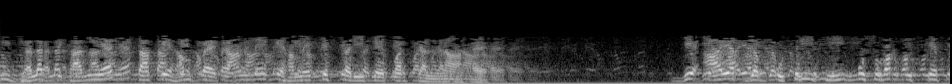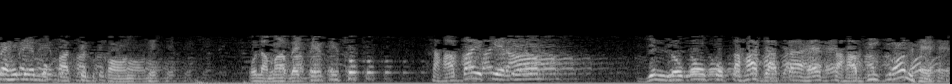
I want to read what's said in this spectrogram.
کی جھلک دکھانی ہے تاکہ ہم پہچان لیں کہ ہمیں کس طریقے پر چلنا ہے۔ یہ آیت جب اتری تھی اس وقت اس کے پہلے مخاطب کون تھے؟ علماء بیٹھے پوچھو صحابہ کے رام جن لوگوں کو کہا جاتا ہے صحابی کون ہے؟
